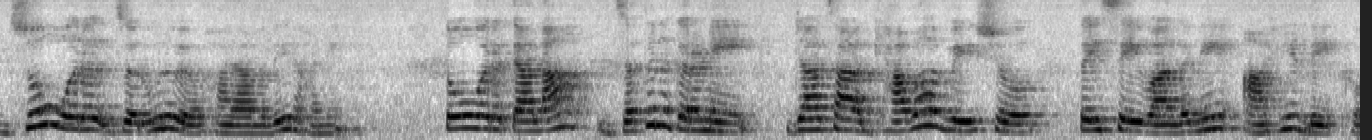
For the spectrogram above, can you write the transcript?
जोवर जरूर व्यवहारामध्ये राहणे. तोवर त्याला जतन करणे ज्याचा घ्यावा वेश तैसे वागणे आहे देख.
